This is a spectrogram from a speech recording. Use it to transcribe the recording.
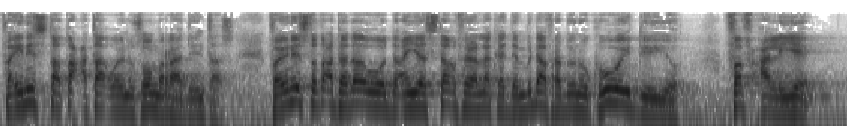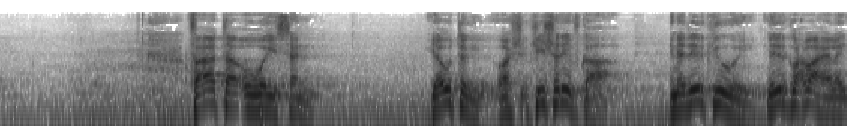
fain istaacta waynu soo marra haddii intaas fain istaacta haddaad awoodda an yastakfira laka dembidhaaf rabbi inuu kuu weydiiyo fafcal yeel faataa uwaysan yaa u tegi waa kii shariifka ah. Inadeerkii wey inadeerkii waxbaa helay.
